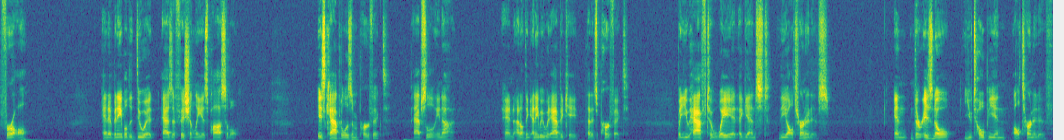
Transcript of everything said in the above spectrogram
for all and have been able to do it as efficiently as possible. Is capitalism perfect? Absolutely not. And I don't think anybody would advocate that it's perfect. But you have to weigh it against the alternatives. And there is no utopian alternative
